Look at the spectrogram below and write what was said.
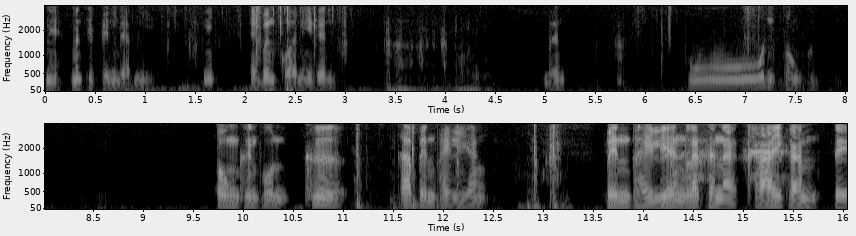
เนี่ยมันสิเป็นแบบนี้ให้เบิ่งก่อนนี่เด่นเบิ่งพูนตรงพุ่นตรงขึ้นพุ่นคือถ้าเป็นไผ่เลี้ยง เป็นไผ่เลี้ยงลักษณะคล้ายกันแต่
